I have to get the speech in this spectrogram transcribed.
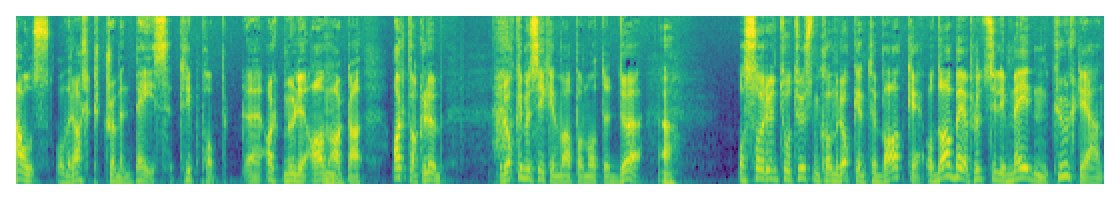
house overalt. Drum and bass, trip-hop, eh, alt mulig avarter. Alt var klubb. Rockemusikken var på en måte død. Ja. Og så rundt 2000 kom rocken tilbake, og da ble jo plutselig Maiden kult igjen.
